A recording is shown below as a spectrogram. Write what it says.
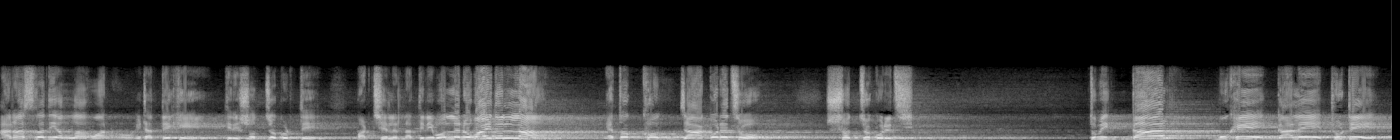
আনাস রাদি আল্লাহ আনহু এটা দেখে তিনি সহ্য করতে পারছিলেন না। তিনি বললেন ওবায়দুল্লাহ এতক্ষণ যা করেছ সহ্য করেছি। তুমি কার মুখে, গালে, ঠোঁটে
